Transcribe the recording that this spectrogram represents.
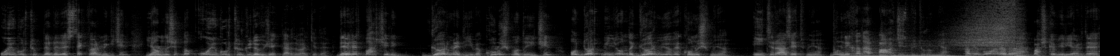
Uygur Türklerine destek vermek için yanlışlıkla Uygur Türk'ü döveceklerdi belki de. Devlet Bahçeli görmediği ve konuşmadığı için o 4 milyon da görmüyor ve konuşmuyor. İtiraz etmiyor. Bu ne kadar aciz bir durum ya. Tabi bu arada başka bir yerde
